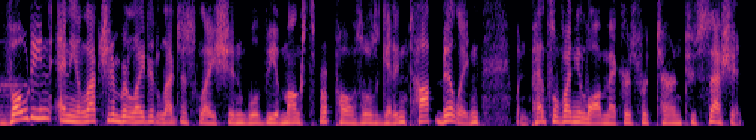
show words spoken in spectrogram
Voting and election related legislation will be amongst the proposals getting top billing when Pennsylvania lawmakers return to session.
